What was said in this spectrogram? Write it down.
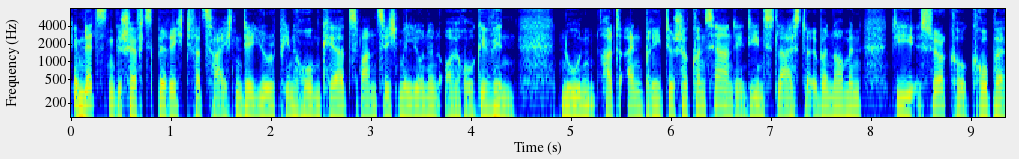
Im letzten Geschäftsbericht verzeichnete European Home Care 20 Millionen Euro Gewinn. Nun hat ein britischer Konzern den Dienstleister übernommen, die Serco-Gruppe.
